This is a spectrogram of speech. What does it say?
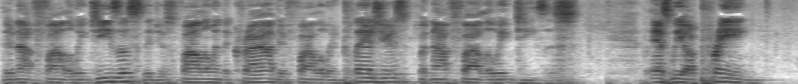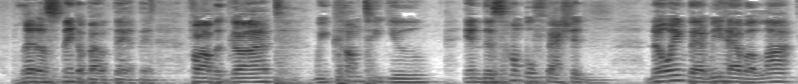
They're not following Jesus. They're just following the crowd. They're following pleasures, but not following Jesus. As we are praying, let us think about that. That Father God, we come to you in this humble fashion, knowing that we have a lot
